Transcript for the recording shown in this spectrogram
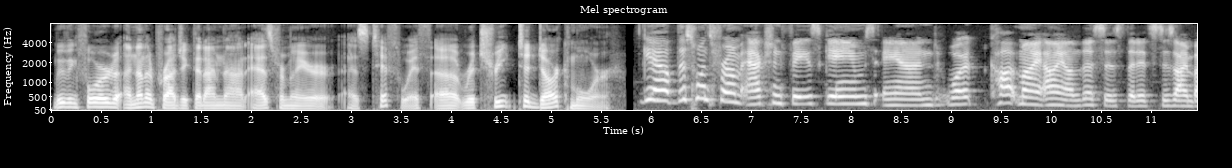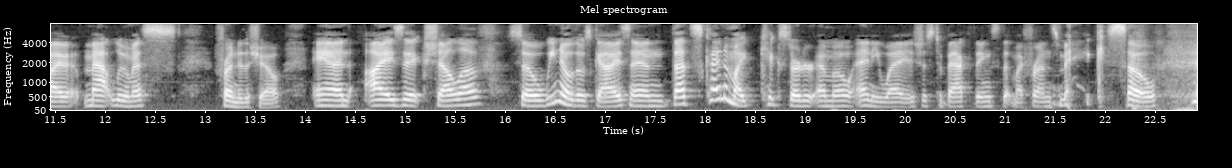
Moving forward, another project that I'm not as familiar as Tiff with, uh, Retreat to Darkmoor. Yeah, this one's from Action Phase Games, and what caught my eye on this is that it's designed by Matt Loomis, friend of the show, and Isaac Shalev. So we know those guys, and that's kind of my Kickstarter MO anyway, is just to back things that my friends make. So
